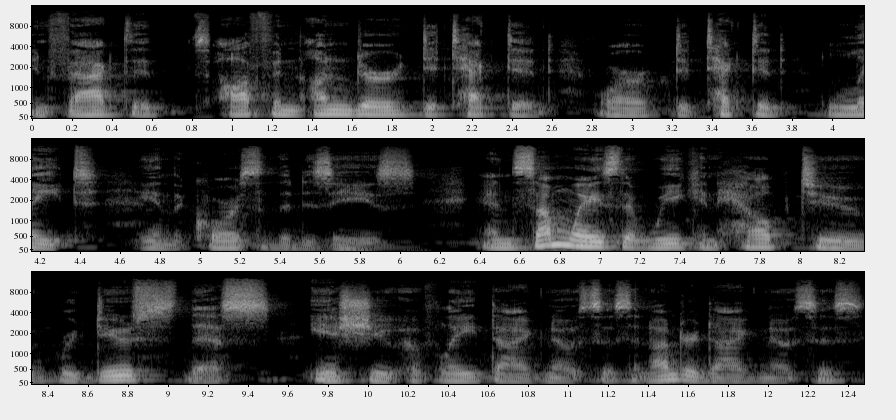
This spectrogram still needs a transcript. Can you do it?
In fact, it's often under detected or detected late in the course of the disease. And some ways that we can help to reduce this issue of late diagnosis and underdiagnosis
